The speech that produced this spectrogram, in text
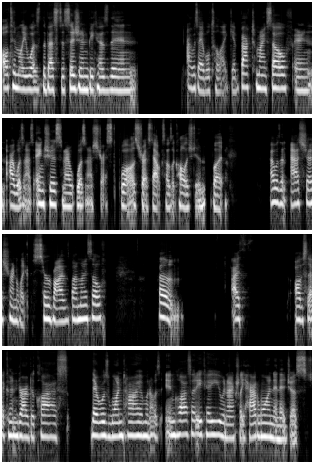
ultimately was the best decision because then i was able to like get back to myself and i wasn't as anxious and i wasn't as stressed well i was stressed out because i was a college student but i was an as stressed trying to like survive by myself um i obviously I couldn't drive to class. There was one time when I was in class at EKU and I actually had one and it just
